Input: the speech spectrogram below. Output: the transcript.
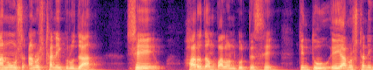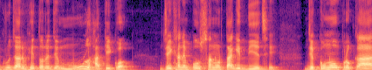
মানুষ আনুষ্ঠানিক রোজা সে হরদম পালন করতেছে, কিন্তু এই আনুষ্ঠানিক রোজার ভেতরে যে মূল হাকিকত, যেখানে পৌঁছানোর তাগিদ দিয়েছে, যে কোনো প্রকার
